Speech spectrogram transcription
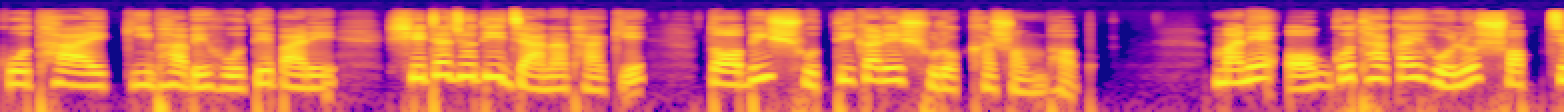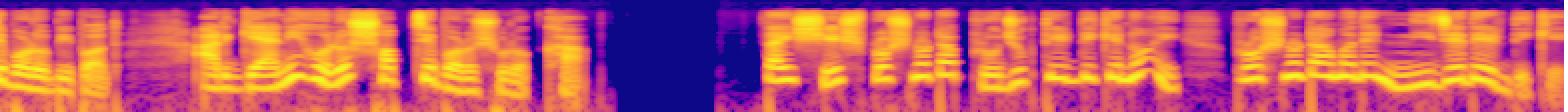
কোথায়, কীভাবে হতে পারে, সেটা যদি জানা থাকে, তবেই সত্যিকারের সুরক্ষা সম্ভব। মানে অজ্ঞ থাকাই হলো সবচেয়ে বড় বিপদ, আর জ্ঞানী হলো সবচেয়ে বড় সুরক্ষা। তাই শেষ প্রশ্নটা প্রযুক্তির দিকে নয়, প্রশ্নটা আমাদের নিজেদের দিকে।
